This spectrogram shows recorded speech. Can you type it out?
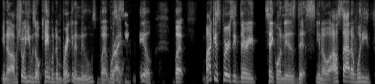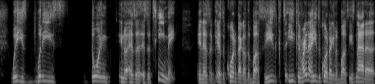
You know, I'm sure he was okay with them breaking the news, but once Right. he the deal, but my conspiracy theory take on is this you know outside of what he what he's what he's doing you know as a as a teammate and as a as the quarterback of the bucks he's he, cause right now he's the quarterback of the bucks he's not a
